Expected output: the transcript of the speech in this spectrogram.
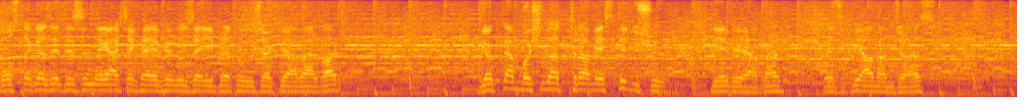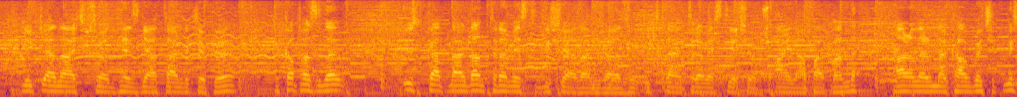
Posta gazetesinde gerçekten hepimize ibret olacak bir haber var. Gökten başına travesti düşü diye bir haber. Yazık bir adamcağız. Dükkanı açmış şöyle tezgahtarlık yapıyor. Kafasına üst katlardan travesti düşüyor adamcağızın. İki tane travesti yaşıyormuş aynı apartmanda. Aralarında kavga çıkmış.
